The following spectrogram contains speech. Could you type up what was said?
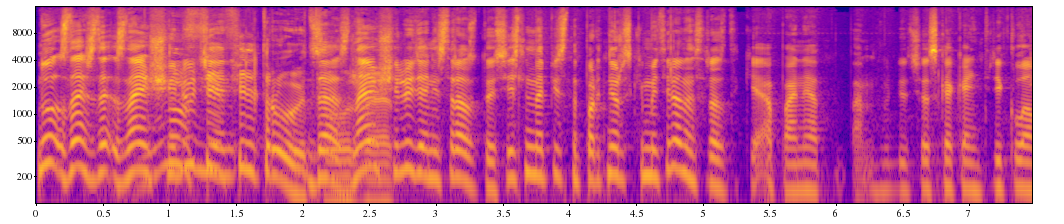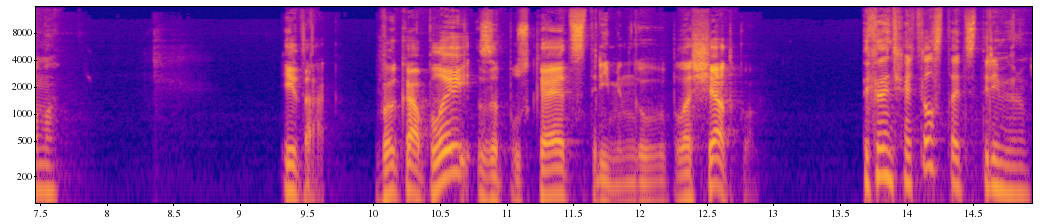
Ну, знаешь, зна- знающие ну, люди... фи- они- фильтруются Да, уже. знающие люди, они сразу, то есть, если написано партнерский материал, они сразу такие, а, понятно, там будет сейчас какая-нибудь реклама. Итак, ВК Play запускает стриминговую площадку. Ты когда-нибудь хотел стать стримером?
